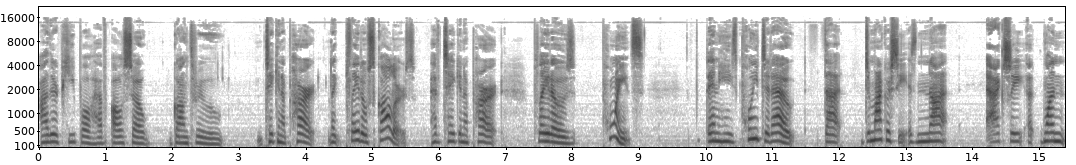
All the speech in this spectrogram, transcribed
other people have also gone through taken apart like Plato scholars have taken apart Plato's points and he's pointed out that democracy is not actually one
